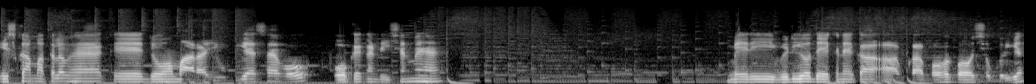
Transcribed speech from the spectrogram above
इसका मतलब है कि जो हमारा यूपीएस है, वो ओके कंडीशन में है। मेरी वीडियो देखने का आपका बहुत बहुत शुक्रिया।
